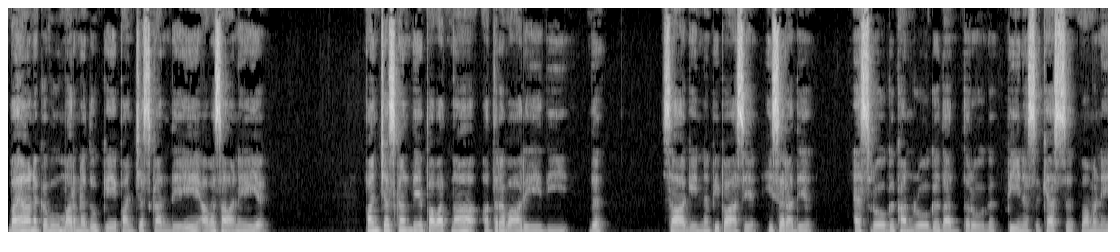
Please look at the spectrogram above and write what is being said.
භයානක වූ මරණ දුක් ඒ පංචස්කන්ධයේ අවසානයේය. පංචස්කන්ධයේ පවත්නා අතර වාරයේදීද සාගින්න පිපාසය හිස රදය ඇස් රෝග කන් රෝග දන්ත රෝග පීනස කැස්ස වමනය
